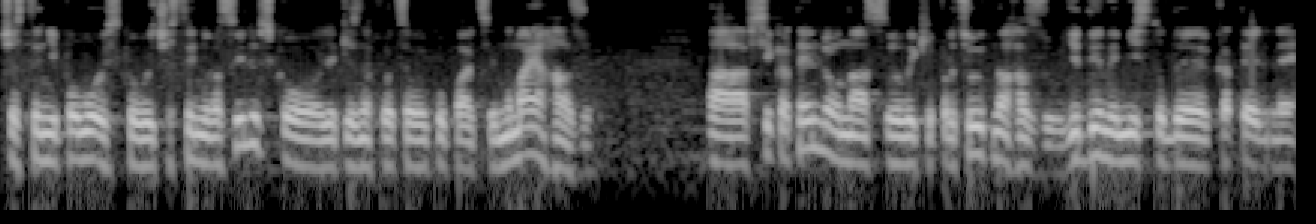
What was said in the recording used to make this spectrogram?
в частині Полоївського і частині Васильівського, які знаходяться в окупації, немає газу. А всі котельні у нас великі працюють на газу. Єдине місто, де котельні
